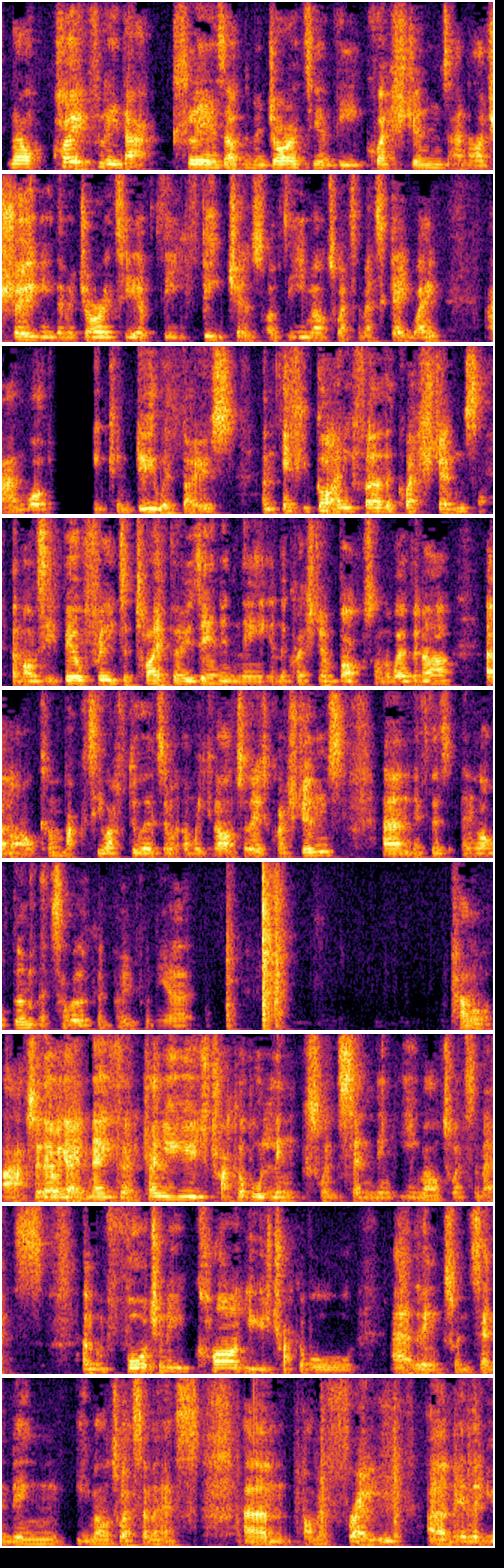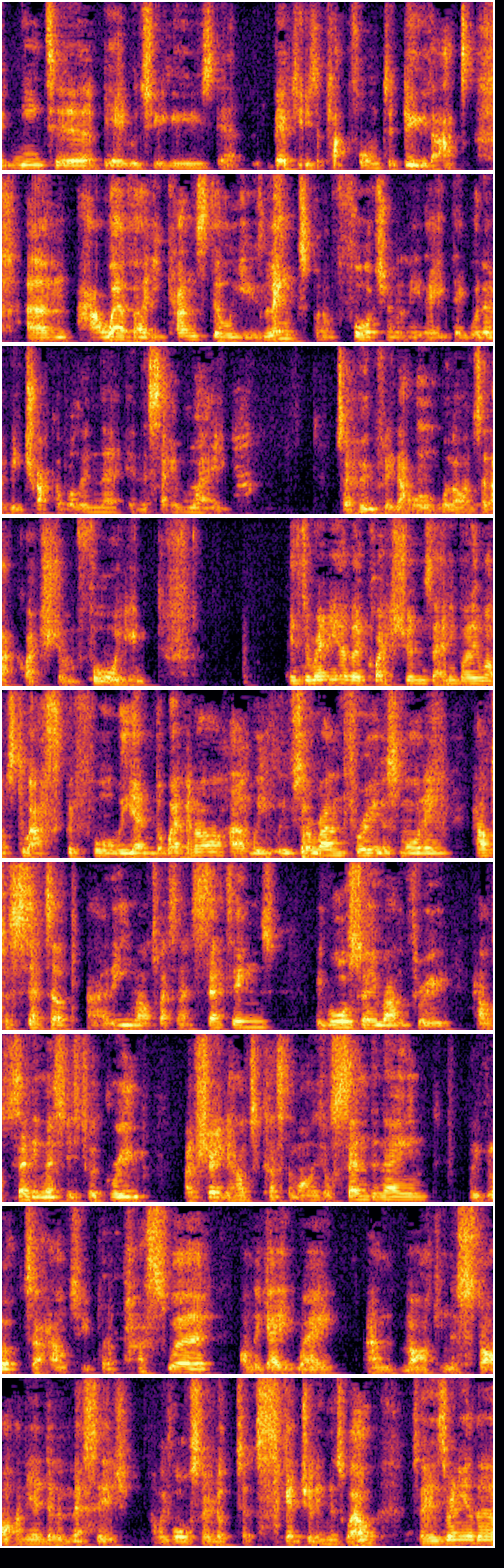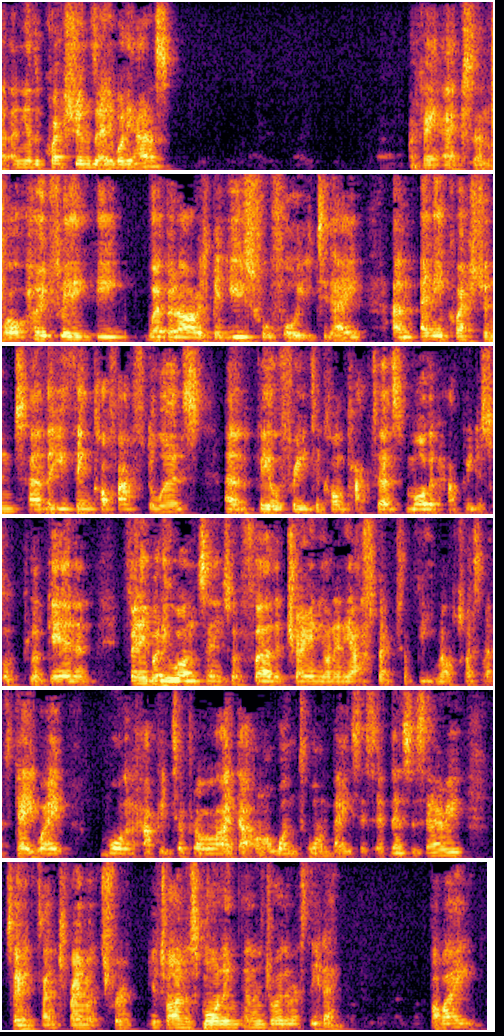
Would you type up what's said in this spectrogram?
Now, hopefully that clears up the majority of the questions and I've shown you the majority of the features of the email to SMS gateway and what you can do with those. And if you've got any further questions, um, obviously feel free to type those in in the in the question box on the webinar um, I'll come back to you afterwards and, and we can answer those questions. Um, if there's any of them, let's have a look and open the uh, panel. Ah, so there we go. Nathan, can you use trackable links when sending email to SMS? Um, unfortunately, you can't use trackable uh, links when sending email to SMS. Um, I'm afraid um, in that you'd need to be able to use uh, be able to use a platform to do that. Um, however, you can still use links, but unfortunately, they, they wouldn't be trackable in the in the same way. So hopefully that will, will answer that question for you. Is there any other questions that anybody wants to ask before we end the webinar? Uh, we, we've sort of run through this morning how to set up uh, the email to SMS settings. We've also run through how sending messages to a group. I've shown you how to customize your sender name. We've looked at how to put a password on the gateway and marking the start and the end of a message. And we've also looked at scheduling as well. So is there any other any other questions that anybody has? Okay, excellent. Well, hopefully the webinar has been useful for you today. Um, any questions um, that you think of afterwards, um, feel free to contact us. More than happy to sort of plug in. And if anybody wants any sort of further training on any aspects of the email to SMS gateway, more than happy to provide that on a one-to-one basis if necessary. So thank you very much for your time this morning and enjoy the rest of your day. Bye-bye.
